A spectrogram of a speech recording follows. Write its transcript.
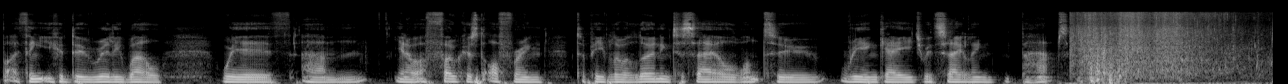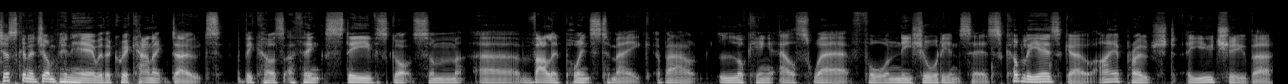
But I think you could do really well with, um, you know, a focused offering to people who are learning to sail, want to re-engage with sailing, perhaps. Just going to jump in here with a quick anecdote because I think Steve's got some uh, valid points to make about looking elsewhere for niche audiences. A couple of years ago, I approached a YouTuber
